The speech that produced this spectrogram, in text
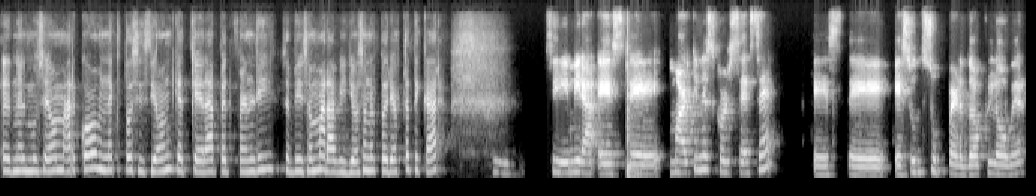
en el Museo Marco una exposición que, que, era pet friendly. Se me hizo maravilloso. ¿Nos podrías platicar? Sí, mira, este Martin Scorsese este, es un super dog lover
